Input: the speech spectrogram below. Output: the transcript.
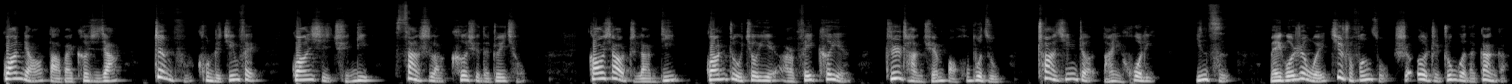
官僚打败科学家，政府控制经费，关系群力，丧失了科学的追求，高效质量低，关注就业而非科研，知识产权保护不足，创新者难以获利。因此，美国认为技术封锁是遏制中国的杠杆。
